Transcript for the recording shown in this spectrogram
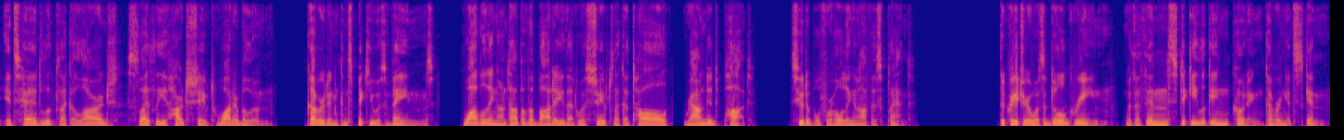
Its head looked like a large, slightly heart shaped water balloon, covered in conspicuous veins, wobbling on top of a body that was shaped like a tall, rounded pot, suitable for holding an office plant. The creature was a dull green, with a thin, sticky looking coating covering its skin.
